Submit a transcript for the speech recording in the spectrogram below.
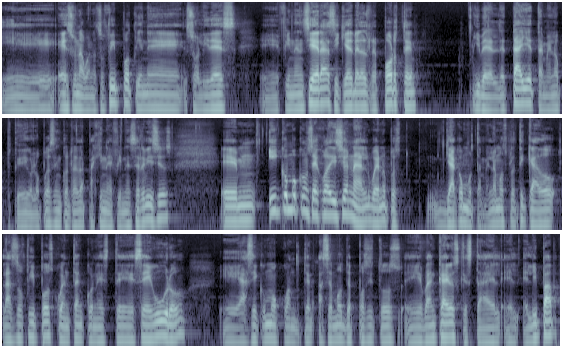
Eh, es una buena Sofipo, tiene solidez eh, financiera. Si quieres ver el reporte y ver el detalle, también lo, digo, lo puedes encontrar en la página de Fines Servicios. Em, y como consejo adicional, bueno, pues ya como también lo hemos platicado, las SOFIPOS cuentan con este seguro, eh, así como cuando hacemos depósitos eh, bancarios, que está el, el, IPAP.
